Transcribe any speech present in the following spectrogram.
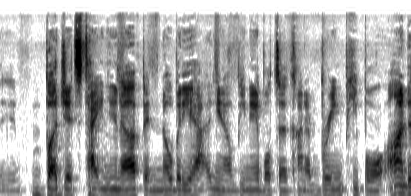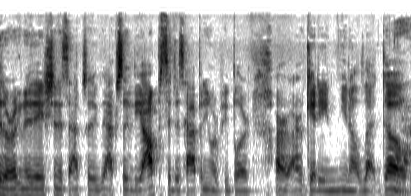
uh, budgets tightening up and nobody ha- you know being able to kind of bring people onto the organization it's actually actually the opposite is happening where people are are, are getting you know let go.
